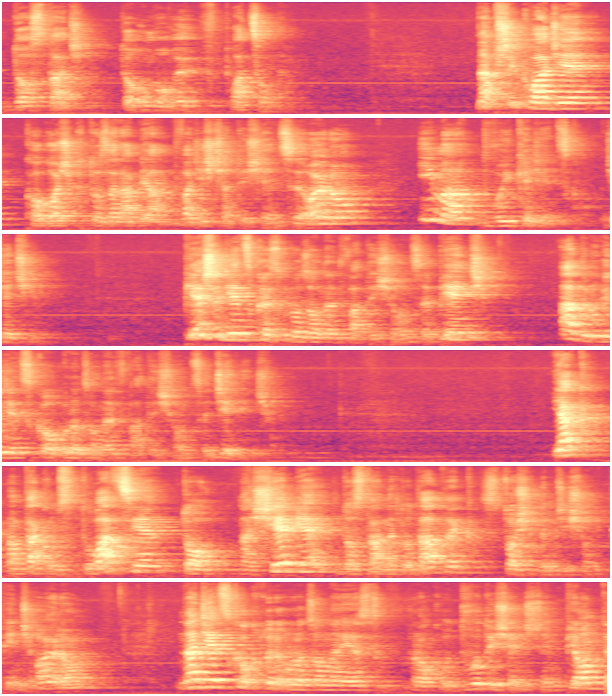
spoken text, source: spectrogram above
dostać do umowy wpłacone? Na przykładzie kogoś, kto zarabia 20 tysięcy euro i ma dwójkę dziecko, dzieci. Pierwsze dziecko jest urodzone 2005, a drugie dziecko urodzone 2009. Jak mam taką sytuację, to na siebie dostanę dodatek 175 euro. Na dziecko, które urodzone jest w roku 2005,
